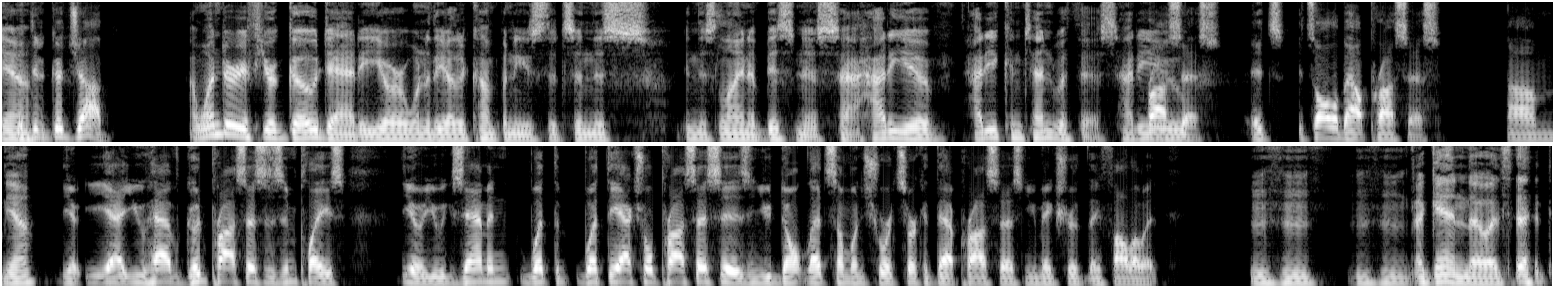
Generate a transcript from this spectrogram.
Yeah. They did a good job. I wonder if your GoDaddy or one of the other companies that's in this in this line of business. How do you how do you contend with this? How do you Process. It's it's all about process. Um, Yeah. you- yeah, you have good processes in place. You know, you examine what the what the actual process is, and you don't let someone short circuit that process, and you make sure that they follow it. Mm-hmm. Mm-hmm. Again, though, it's that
